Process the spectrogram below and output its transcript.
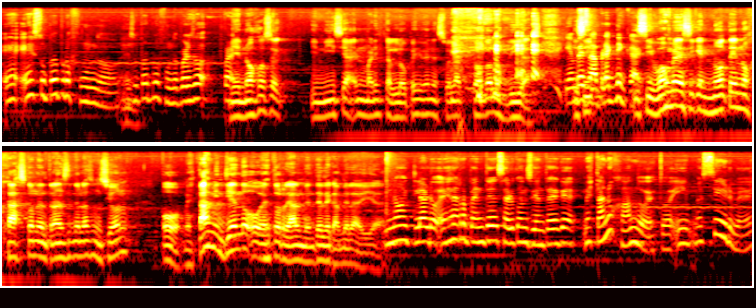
Es súper profundo, es súper profundo. Por eso, mi enojo se inicia en Mariscal López y Venezuela todos los días. y empecé a practicar. Y si vos me decís que no te enojas con el tránsito en Asunción, o me estás mintiendo o esto realmente le cambia la vida. No, claro, es de repente ser consciente de que me está enojando esto y me sirve,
